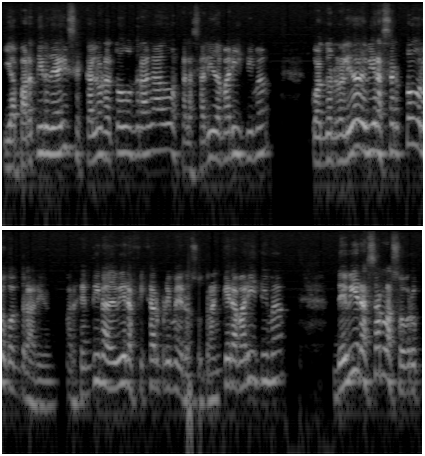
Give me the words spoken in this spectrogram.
y a partir de ahí se escalona todo un dragado hasta la salida marítima, cuando en realidad debiera ser todo lo contrario. Argentina debiera fijar primero su tranquera marítima, debiera hacerla sobre,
